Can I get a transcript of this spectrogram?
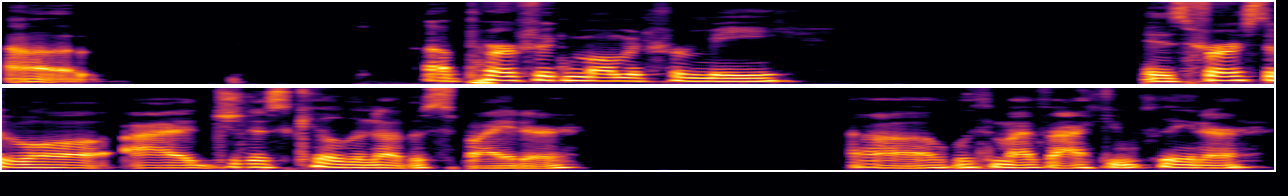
Uh, a perfect moment for me is first of all, I just killed another spider uh, with my vacuum cleaner.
